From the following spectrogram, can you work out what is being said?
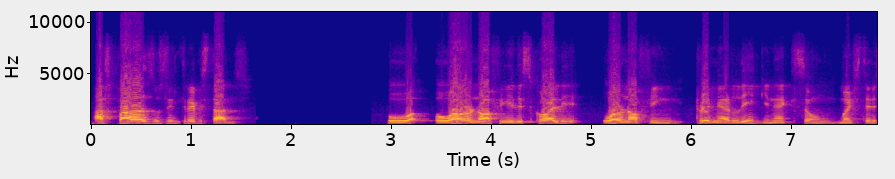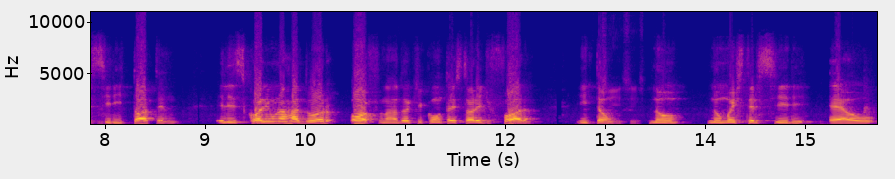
as falas dos entrevistados. O, o Our Nothing, ele escolhe o Nothing Premier League, né, que são Manchester City e Tottenham, eles escolhem um narrador off, um narrador que conta a história de fora. Então, sim, sim, sim. No, no Manchester City é o,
